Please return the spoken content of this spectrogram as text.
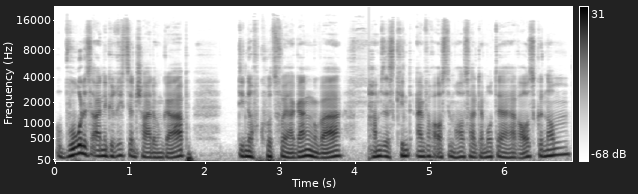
obwohl es eine Gerichtsentscheidung gab, die noch kurz vorher ergangen war, haben sie das Kind einfach aus dem Haushalt der Mutter herausgenommen.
